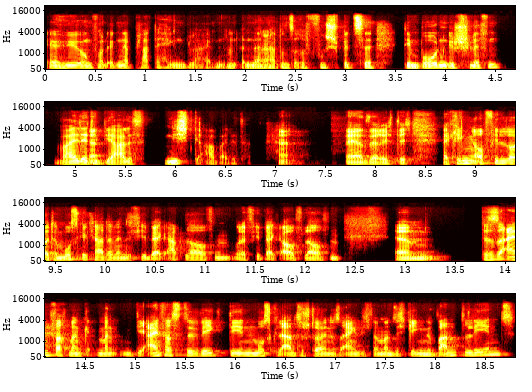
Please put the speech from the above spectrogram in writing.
Erhöhung von irgendeiner Platte hängen bleiben. Und dann, ja. hat unsere Fußspitze den Boden geschliffen, weil der ja. Tibialis nicht gearbeitet hat. Ja. Ja, sehr richtig. Da kriegen auch viele Leute Muskelkater, wenn sie viel bergab laufen oder viel bergauf laufen. Ähm, das ist einfach, man, man, die einfachste Weg, den Muskel anzusteuern, ist eigentlich, wenn man sich gegen eine Wand lehnt,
